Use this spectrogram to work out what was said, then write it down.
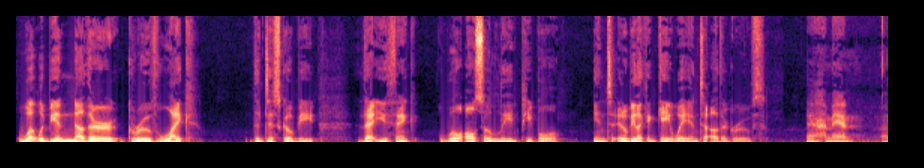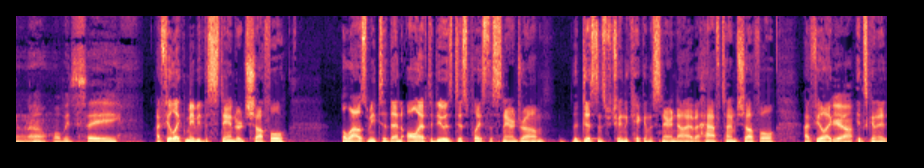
What would be another groove like the disco beat that you think will also lead people into? It'll be like a gateway into other grooves. Yeah, man, I don't know. What we'd say. I feel like maybe the standard shuffle allows me to then all I have to do is displace the snare drum, the distance between the kick and the snare. Now I have a halftime shuffle. I feel like yeah. it's gonna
